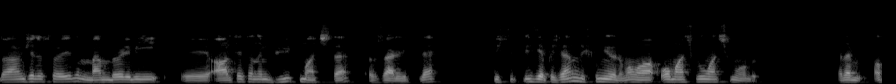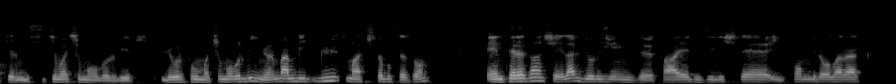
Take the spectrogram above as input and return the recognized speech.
daha önce de söyledim. Ben böyle bir e, Arteta'nın büyük maçta özellikle bir sürpriz yapacağını düşünüyorum ama o maç bu maç mı olur? Ya da atıyorum bir City maçı mı olur, bir Liverpool maçı mı olur bilmiyorum. Ben bir büyük maçta bu sezon enteresan şeyler göreceğimizi sahaya dizilişte ilk 11 olarak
